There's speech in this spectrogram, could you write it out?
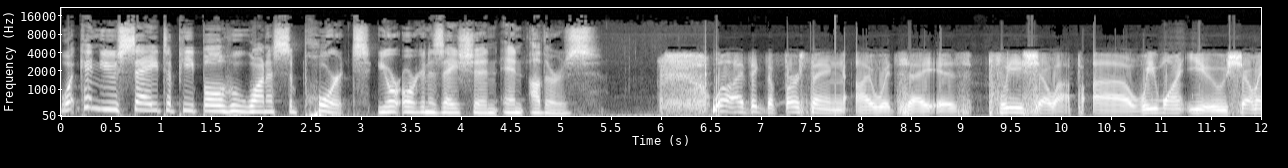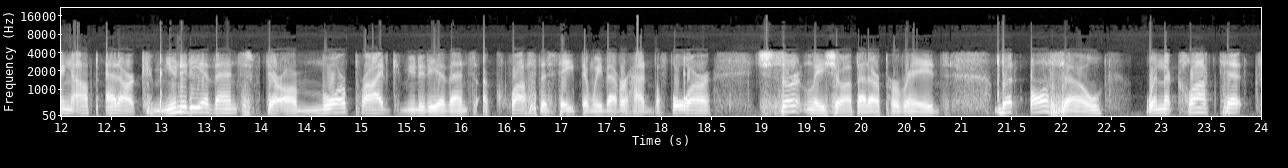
what can you say to people who want to support your organization and others? Well, I think the first thing I would say is please show up. Uh, we want you showing up at our community events. There are more Pride community events across the state than we've ever had before. Certainly show up at our parades. But also, when the clock ticks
